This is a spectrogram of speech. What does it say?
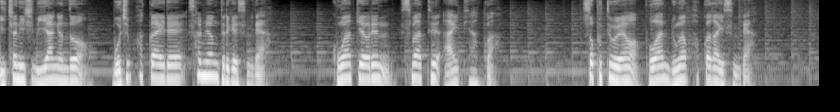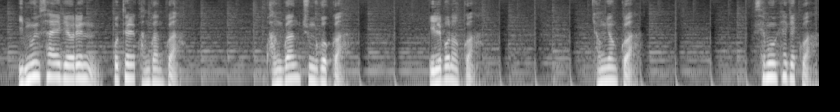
2022학년도 모집 학과에 대해 설명드리겠습니다. 공학 계열은 스마트 IT 학과, 소프트웨어 보안 융합 학과가 있습니다. 인문사회 계열은 호텔 관광과, 관광 중국어과, 일본어과, 경영과, 세무회계과,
